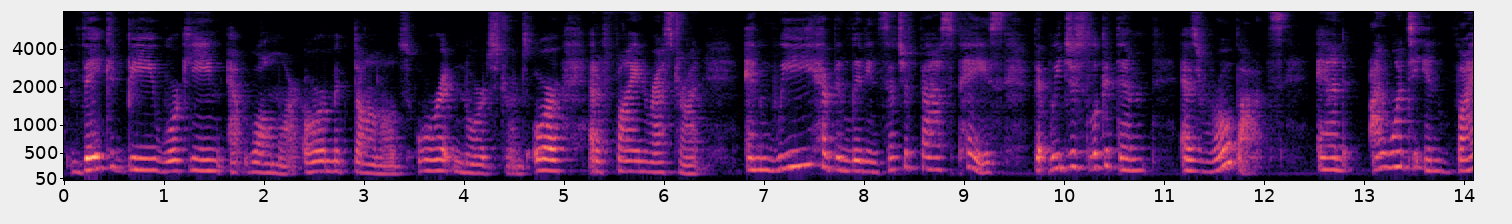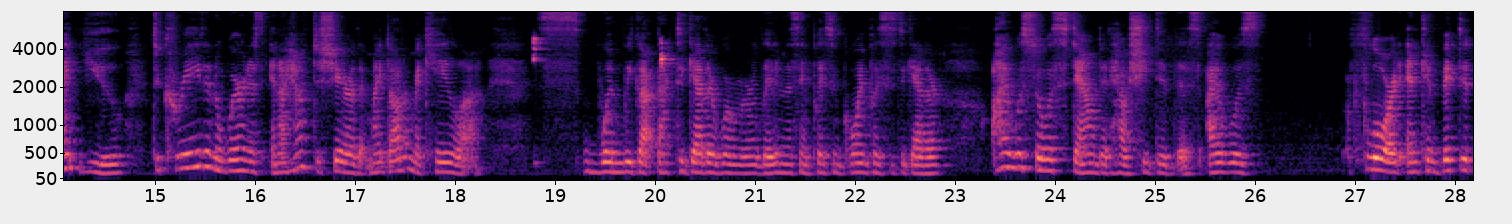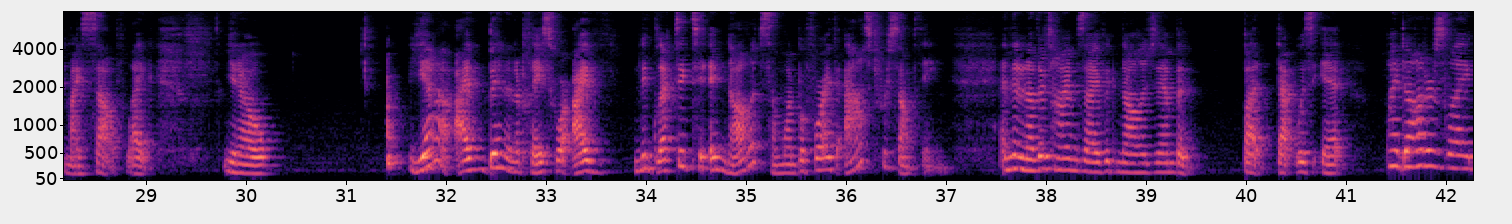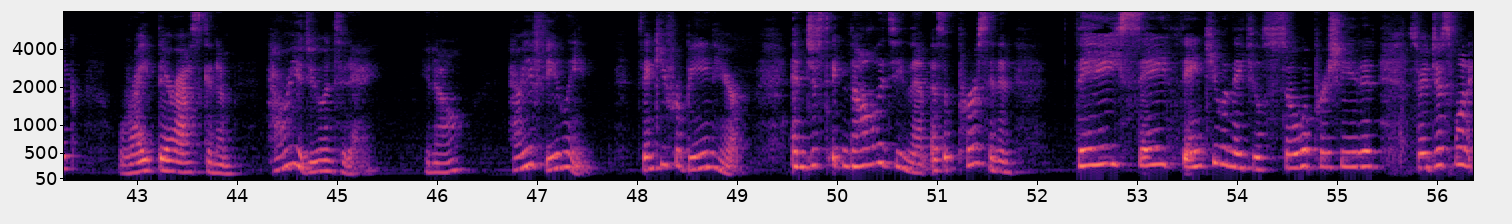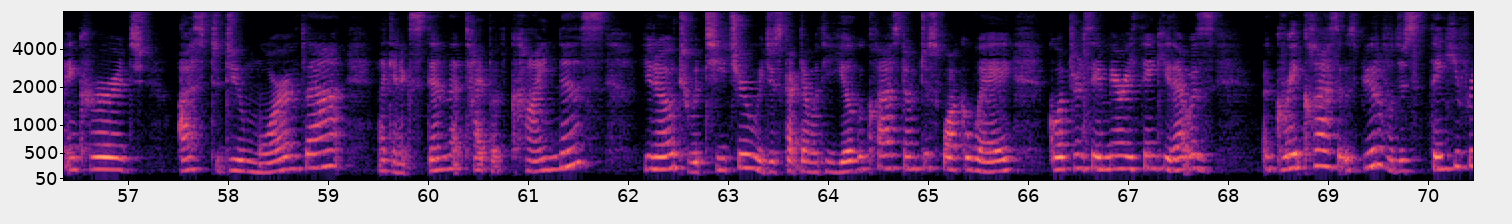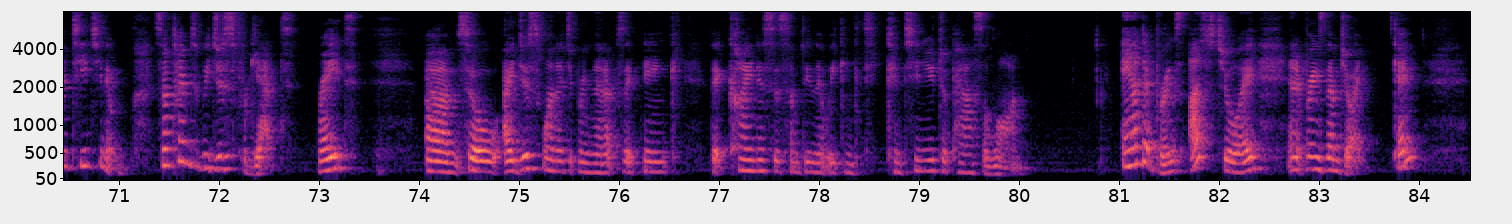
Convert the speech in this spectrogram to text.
They could be working at Walmart or McDonald's or at Nordstrom's or at a fine restaurant and we have been living such a fast pace that we just look at them as robots. And I want to invite you to create an awareness. And I have to share that my daughter Michaela, when we got back together, where we were living in the same place and going places together, I was so astounded how she did this. I was floored and convicted myself. Like, you know, yeah, I've been in a place where I've neglected to acknowledge someone before I've asked for something. And then other times I've acknowledged them, but but that was it. My daughter's like right there asking him, How are you doing today? You know? How are you feeling? Thank you for being here. And just acknowledging them as a person and they say thank you and they feel so appreciated. So I just want to encourage us to do more of that, like and extend that type of kindness you know, to a teacher. We just got done with a yoga class. Don't just walk away. Go up to her and say, Mary, thank you. That was a great class. It was beautiful. Just thank you for teaching it. Sometimes we just forget, right? Um, so I just wanted to bring that up because I think that kindness is something that we can continue to pass along. And it brings us joy and it brings them joy. Okay?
